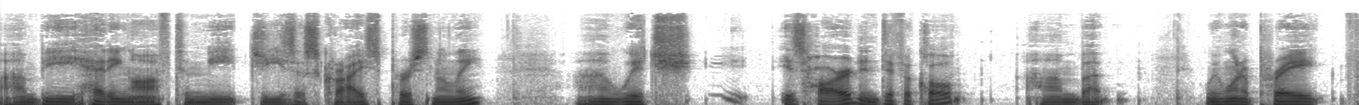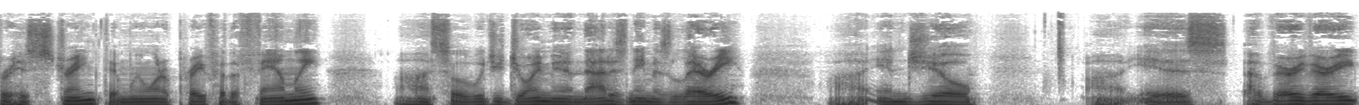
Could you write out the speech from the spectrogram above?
um, be heading off to meet Jesus Christ personally, uh, which is hard and difficult. Um, but we want to pray for his strength and we want to pray for the family. Uh, so, would you join me in that? His name is Larry, uh, and Jill uh, is a very, very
